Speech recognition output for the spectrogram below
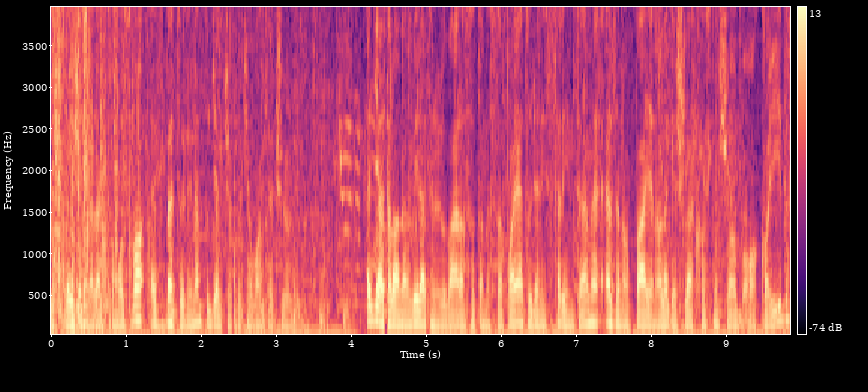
és be is van elektromozva, ezt betörni nem tudják, csak hogyha van tecsőrjük. Egyáltalán nem véletlenül választottam ezt a pályát, ugyanis szerintem ezen a pályán a leges leghasznosabb a kaid.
